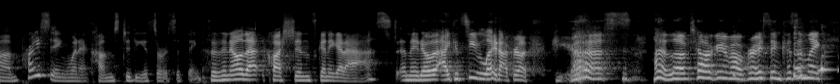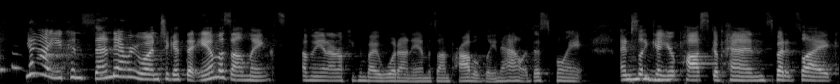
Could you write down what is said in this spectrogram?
um, pricing when it comes to these sorts of things? Because I know that question's going to get asked. And I know I can see you light up. You're like, yes, I love talking about pricing. Because I'm like, yeah, you can send everyone to get the Amazon links. I mean, I don't know if you can buy wood on Amazon probably now at this point, and to like get mm-hmm. your Posca pens, but it's like,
